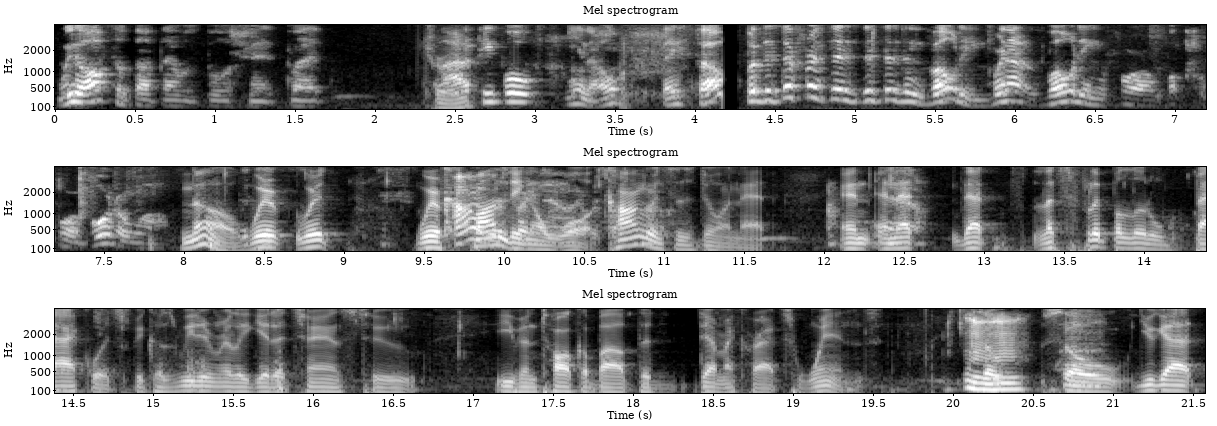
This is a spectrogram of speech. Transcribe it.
We also thought that was bullshit, but True. a lot of people, you know, they felt. But the difference is, this isn't voting. We're not voting for a, for a border wall. No, this we're is, we're we're funding right a wall. Congress is doing that, and and yeah. that that let's flip a little backwards because we didn't really get a chance to even talk about the Democrats' wins. Mm-hmm. So so you got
